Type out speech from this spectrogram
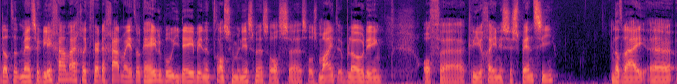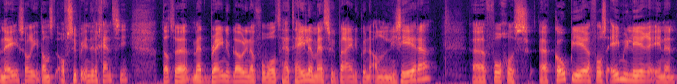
dat het menselijk lichaam eigenlijk verder gaat. Maar je hebt ook een heleboel ideeën binnen het transhumanisme, zoals, zoals mind uploading of cryogene suspensie. Dat wij, uh, nee, sorry, dan, of superintelligentie. Dat we met brain uploading bijvoorbeeld het hele menselijk brein kunnen analyseren. Uh, volgens uh, kopiëren, volgens emuleren in een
